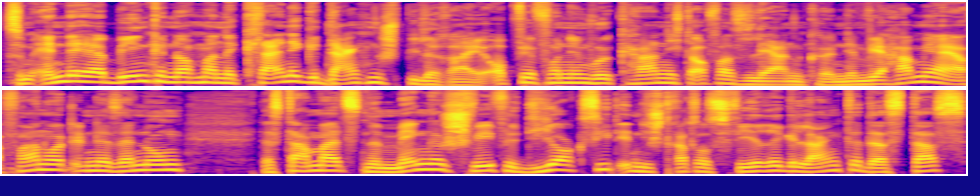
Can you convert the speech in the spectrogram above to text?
Zum Ende, Herr Behnke, noch mal eine kleine Gedankenspielerei, ob wir von dem Vulkan nicht auch was lernen können. Denn wir haben ja erfahren heute in der Sendung, dass damals eine Menge Schwefeldioxid in die Stratosphäre gelangte, dass das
